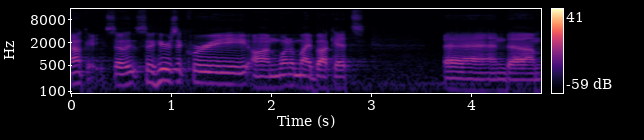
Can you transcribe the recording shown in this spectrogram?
okay, so, so here's a query on one of my buckets. And um,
